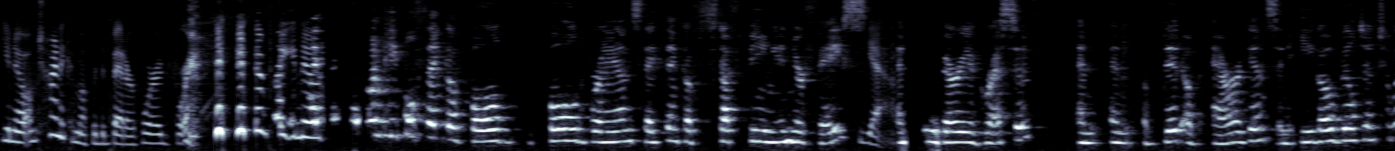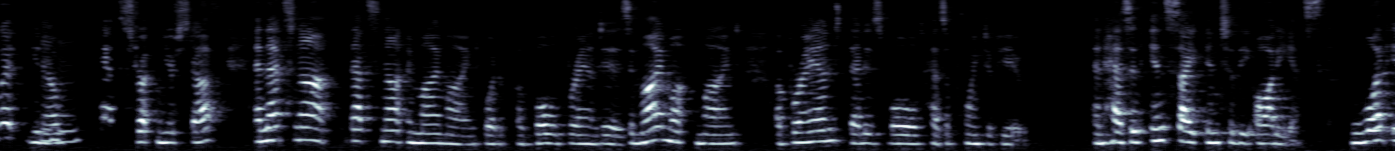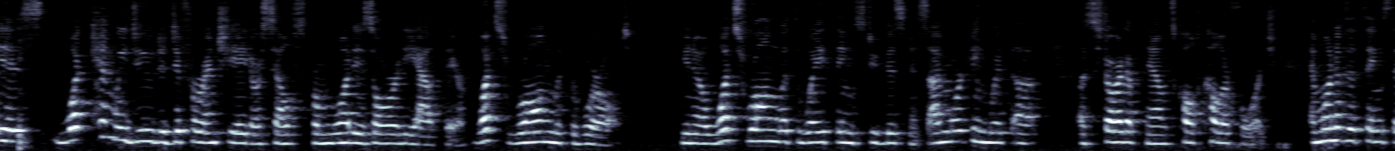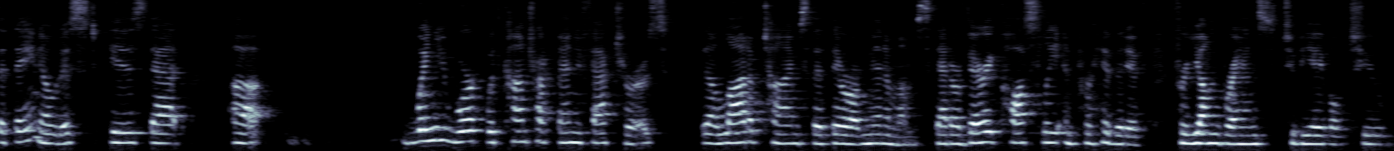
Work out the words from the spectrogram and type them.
you know, I'm trying to come up with a better word for it. but you know, when people think of bold bold brands, they think of stuff being in your face, yeah, and being very aggressive, and and a bit of arrogance and ego built into it. You know, mm-hmm. strutting your stuff, and that's not that's not in my mind what a bold brand is. In my mind, a brand that is bold has a point of view, and has an insight into the audience what is what can we do to differentiate ourselves from what is already out there? What's wrong with the world? You know what's wrong with the way things do business? I'm working with a, a startup now. It's called color forge and one of the things that they noticed is that uh, when you work with contract manufacturers a lot of times that there are minimums that are very costly and prohibitive for young brands to be able to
